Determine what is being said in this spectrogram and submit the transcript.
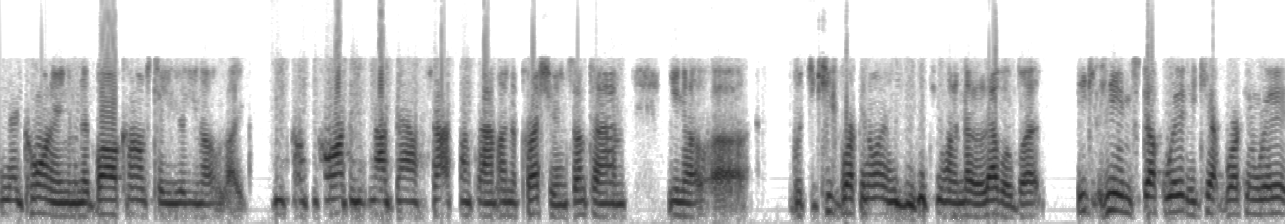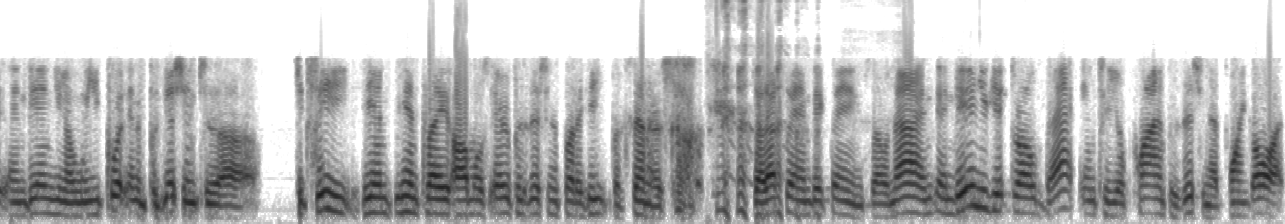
in that corner, and when the ball comes to you, you know, like it's hard to knock down shots sometimes under pressure, and sometimes, you know, uh, but you keep working on it, and get you on another level. But he he ain't stuck with it. He kept working with it, and then you know when you put in a position to uh, succeed, he and, he and played almost every position for the Heat but center. So, so that's saying big things. So now, and, and then you get thrown back into your prime position at point guard.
